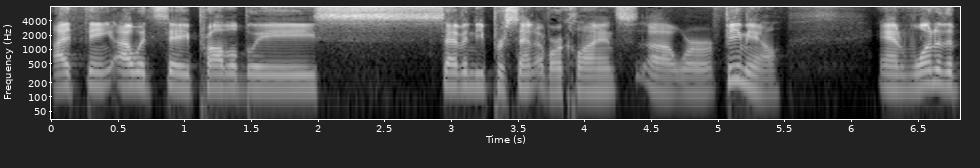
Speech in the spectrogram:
I think I would say probably 70% of our clients uh, were female. And one of the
